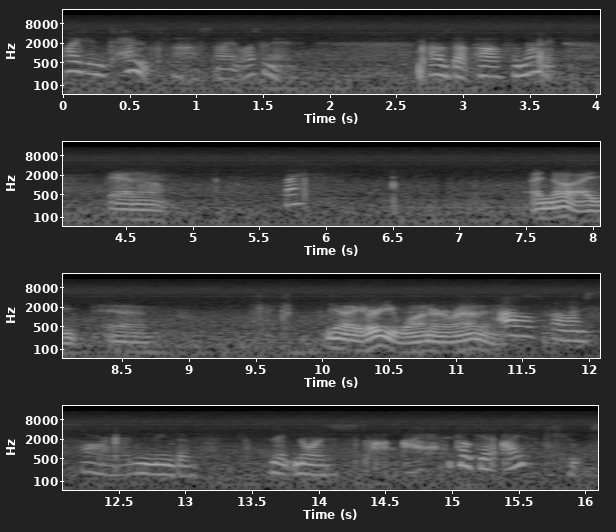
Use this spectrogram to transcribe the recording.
Quite intense last night, wasn't it? I was up half the night. Yeah, I know. What? I know. I, uh, you know, I heard you wandering around and... Oh, oh, I'm sorry. I didn't mean to make noise. I, I had to go get ice cubes.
